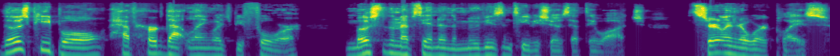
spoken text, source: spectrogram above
those people have heard that language before. Most of them have seen it in the movies and TV shows that they watch. Certainly in their workplace,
